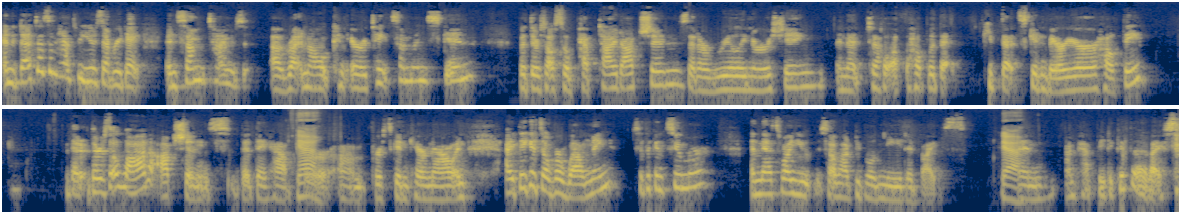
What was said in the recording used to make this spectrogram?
And that doesn't have to be used every day. And sometimes uh, retinol can irritate someone's skin, but there's also peptide options that are really nourishing and that to help, help with that, keep that skin barrier healthy. There- There's a lot of options that they have Yeah. for um, for skincare now, and I think it's overwhelming to the consumer, and that's why you so a lot of people need advice, Yeah. and I'm happy to give the advice.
